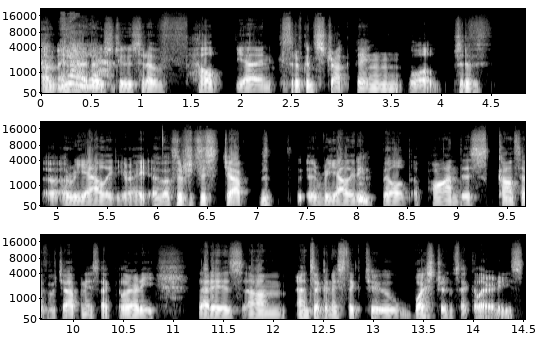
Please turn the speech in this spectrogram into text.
um, and Yeah, how yeah. those two sort of help, yeah, in sort of constructing, well, sort of a, reality, right, of, of sort of this Jap- reality Mm. built upon this concept of Japanese secularity that is um, antagonistic to Western secularities.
